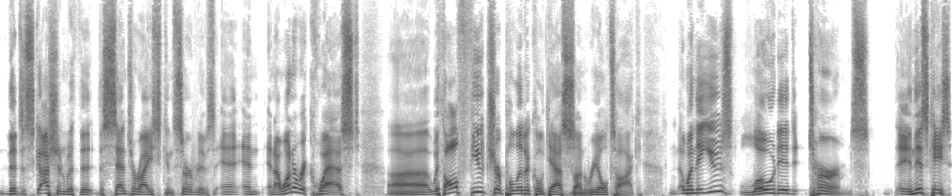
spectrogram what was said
the discussion with the, the Center Ice Conservatives, and, and, and I want to request uh, with all future political guests on Real Talk, when they use loaded terms, in this case,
